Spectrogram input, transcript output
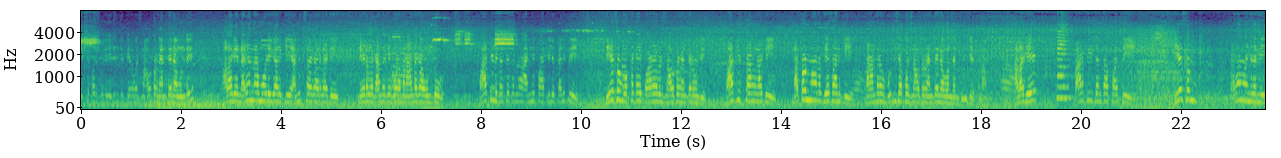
ఎట్టి పరిస్థితులు ఎదిరించి తీరవలసిన అవసరం ఎంతైనా ఉంది. అలాగే నరేంద్ర మోడీ గారికి అమిత్ షా గారి లాంటి లీడర్లకు అందరికీ కూడా మన అండగా ఉంటూ పార్టీలు ఖచ్చితంగా అన్ని పార్టీలు కలిపి దేశం ఒక్కటే పోరాడవలసిన అవసరం ఎంతైనా ఉంది. పాకిస్తాన్ లాంటి మతోన్మాద దేశానికి మనందరం బుద్ధి చెప్పాల్సిన అవసరం ఎంతైనా ఉందని తెలియజేస్తున్నాం అలాగే భారతీయ జనతా పార్టీ దేశం ప్రధానమైనదని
